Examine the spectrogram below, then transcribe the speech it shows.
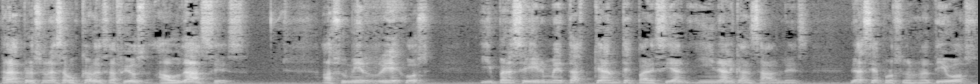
a las personas a buscar desafíos audaces, asumir riesgos y perseguir metas que antes parecían inalcanzables. Gracias por sus nativos.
